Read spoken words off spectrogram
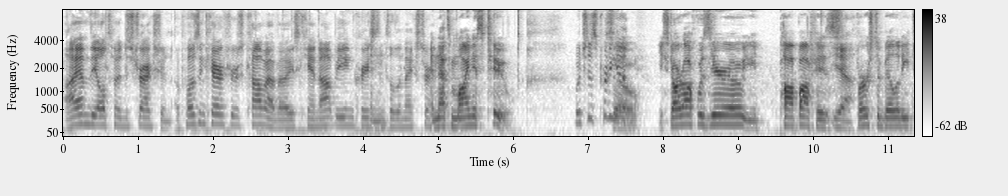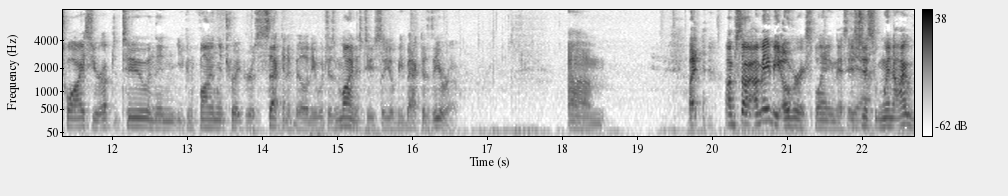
I am the ultimate distraction. Opposing characters' combat values cannot be increased And- until the next turn, And that's minus two. which is pretty so good. you start off with zero. You pop off his Yeah. first ability twice. You're up to two, and then you can finally trigger his second ability, which is minus two. So you'll be back to zero. Um, I, I'm sorry, I may be over explaining this. It's Yeah. just when I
